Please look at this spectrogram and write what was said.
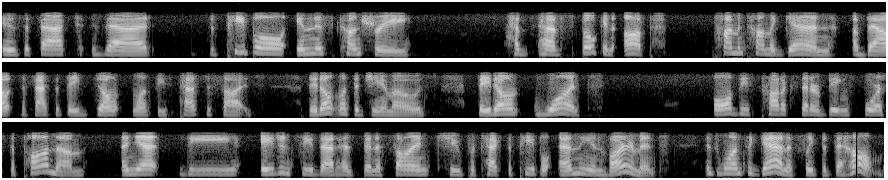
is the fact that the people in this country have have spoken up time and time again about the fact that they don't want these pesticides. They don't want the GMOs. They don't want all these products that are being forced upon them, and yet the agency that has been assigned to protect the people and the environment is once again asleep at the helm.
